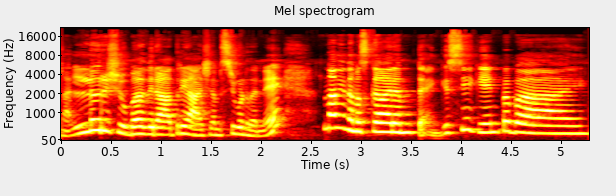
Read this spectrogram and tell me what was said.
നല്ലൊരു ശുഭരാത്രി ആശംസിച്ചുകൊണ്ട് തന്നെ നന്ദി നമസ്കാരം. Thank you see again bye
